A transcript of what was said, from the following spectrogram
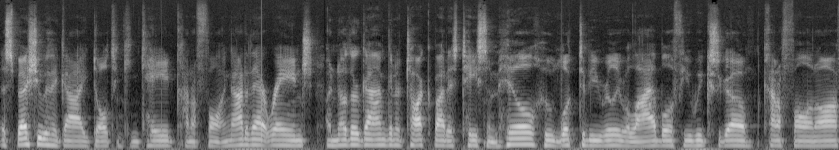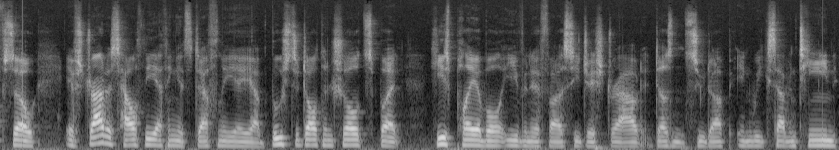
especially with a guy like Dalton Kincaid kind of falling out of that range. Another guy I'm going to talk about is Taysom Hill, who looked to be really reliable a few weeks ago, kind of fallen off. So if Stroud is healthy, I think it's definitely a, a boost to Dalton Schultz, but he's playable even if uh, CJ Stroud doesn't suit up in week 17.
